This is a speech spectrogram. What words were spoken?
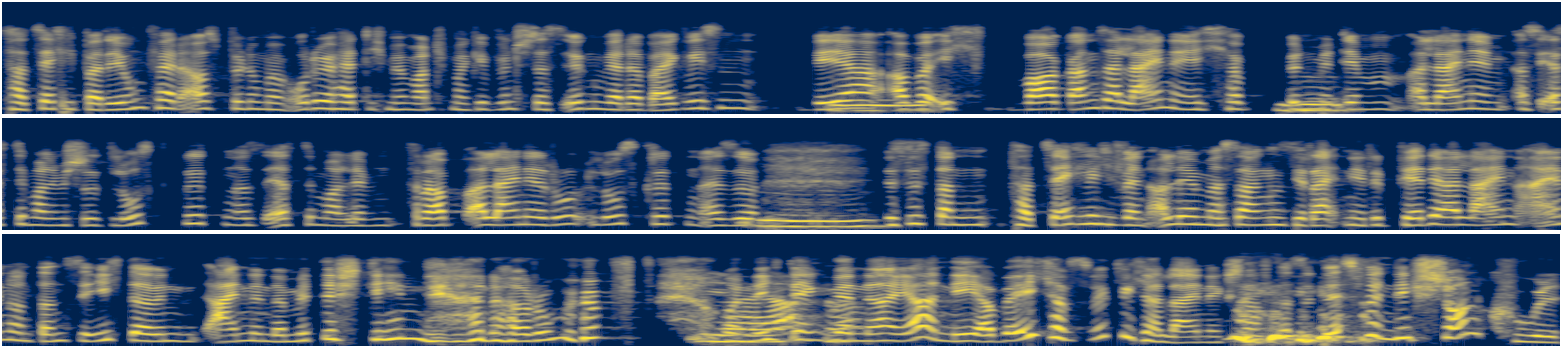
tatsächlich bei der Jungpferdeausbildung beim Odo hätte ich mir manchmal gewünscht, dass irgendwer dabei gewesen wäre, Mhm. aber ich war ganz alleine. Ich hab, bin Mhm. mit dem alleine das erste Mal im Schritt losgeritten, das erste Mal im Trab alleine losgeritten. Also Mhm. das ist dann tatsächlich, wenn alle immer sagen, sie reiten ihre Pferde allein ein und dann sehe ich da einen in der Mitte stehen, der da rumhüpft Ja, und ich ja, denke mir, klar. na ja, nee, aber ich habe es wirklich alleine geschafft. Also das finde ich schon cool.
